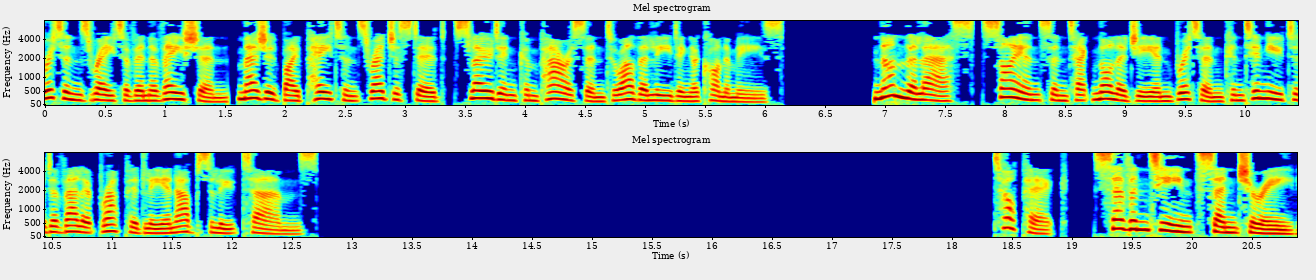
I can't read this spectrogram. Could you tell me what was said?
Britain's rate of innovation, measured by patents registered, slowed in comparison to other leading economies. Nonetheless, science and technology in Britain continued to develop rapidly in absolute terms. Topic: 17th century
